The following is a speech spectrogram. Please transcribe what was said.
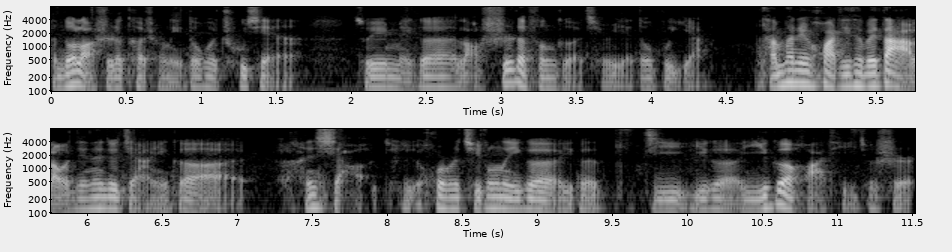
很多老师的课程里都会出现啊，所以每个老师的风格其实也都不一样。谈判这个话题特别大了，我今天就讲一个很小，就是或者说其中的一个一个集一个一个话题，就是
